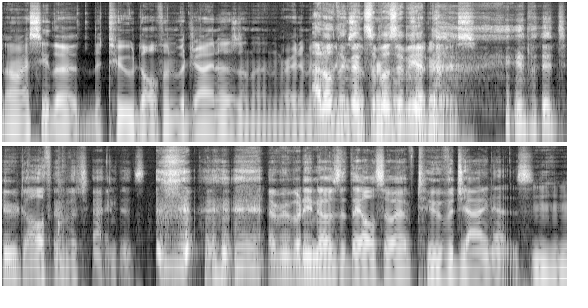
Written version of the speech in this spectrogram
no, I see the the two dolphin vaginas, and then right in between. I don't think that's supposed to be a- clitoris. the two dolphin vaginas. Everybody knows that they also have two vaginas. mm-hmm.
